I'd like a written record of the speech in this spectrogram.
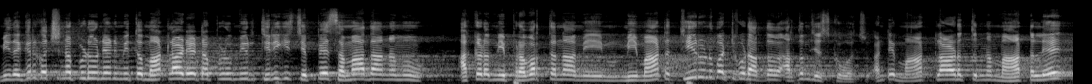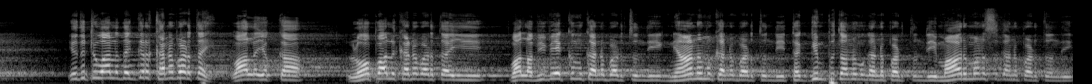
మీ దగ్గరికి వచ్చినప్పుడు నేను మీతో మాట్లాడేటప్పుడు మీరు తిరిగి చెప్పే సమాధానము అక్కడ మీ ప్రవర్తన మీ మీ మాట తీరును బట్టి కూడా అర్థం అర్థం చేసుకోవచ్చు. అంటే మాట్లాడుతున్న మాటలే ఎదుటి వాళ్ళ దగ్గర కనబడతాయి. వాళ్ళ యొక్క లోపాలు కనబడతాయి వాళ్ళ అవివేకం కనబడుతుంది జ్ఞానము కనబడుతుంది తగ్గింపుతనము కనపడుతుంది మారు మనసు కనపడుతుంది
